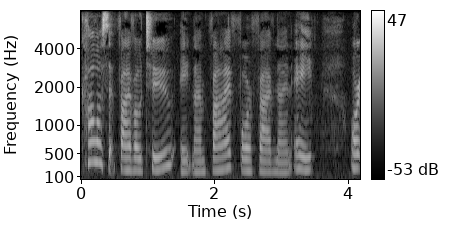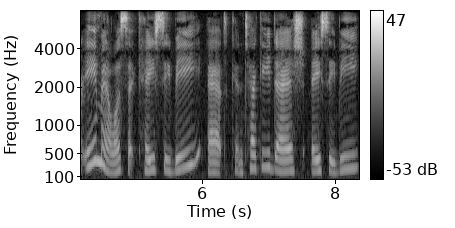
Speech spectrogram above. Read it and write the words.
call us at 502 895 4598 or email us at kcb at kentucky acb.org.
